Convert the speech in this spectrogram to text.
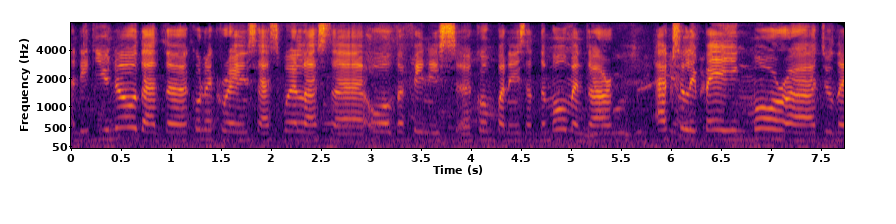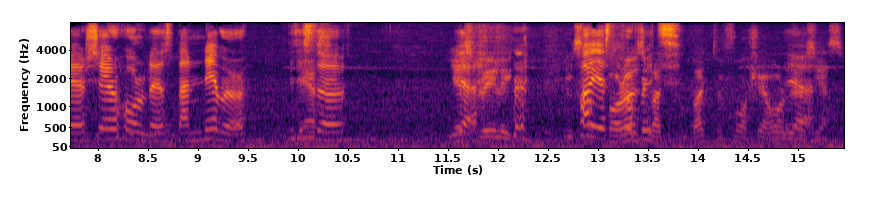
And did you know that the Konecranes as well as uh, all the Finnish uh, companies at the moment are actually paying more uh, to their shareholders than never? This is Yes. the Yes, Yeah. really. It's not Highest for profits. us, but, but for shareholders, Yeah. yes.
